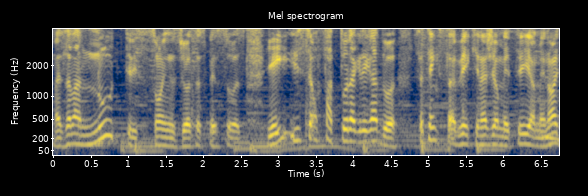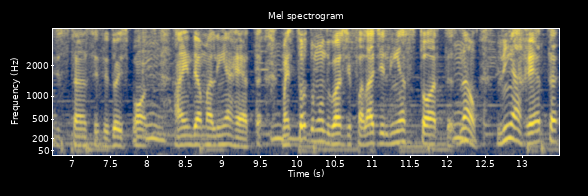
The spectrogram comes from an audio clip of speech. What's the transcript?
mas ela nutre sonhos de outras pessoas. E isso é um fator agregador. Você tem que saber que na geometria a menor distância entre dois pontos ainda é uma linha reta. Mas todo mundo gosta de falar de linhas tortas. Não, linha reta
